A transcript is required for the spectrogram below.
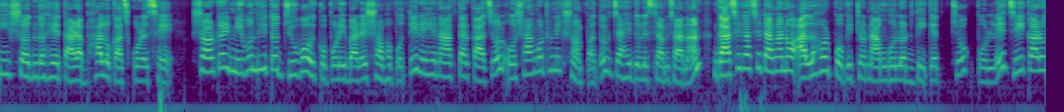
নিঃসন্দেহে তারা ভালো কাজ করেছে। সরকারি নিবন্ধিত যুব ঐক্য পরিবারের সভাপতি রেহেনা আক্তার কাজল ও সাংগঠনিক সম্পাদক জাহিদুল ইসলাম জানান, গাছে গাছে টাঙানো আল্লাহর পবিত্র নামগুলোর দিকে চোখ পড়লে যে কারও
